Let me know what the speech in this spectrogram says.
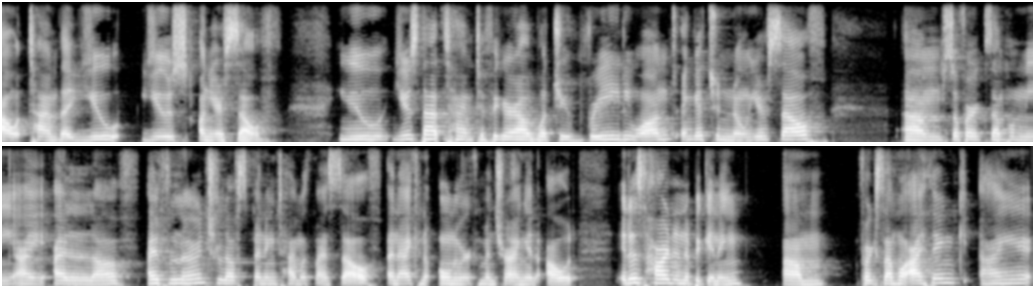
out time that you use on yourself. You use that time to figure out what you really want and get to know yourself um, so for example, me, I I love I've learned to love spending time with myself, and I can only recommend trying it out. It is hard in the beginning. Um, for example, I think I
